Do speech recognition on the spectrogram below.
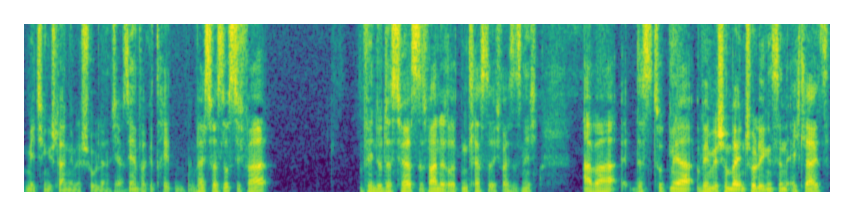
Mädchen geschlagen in der Schule. Ich Ja? habe sie einfach getreten. Weißt du, was lustig war? Wenn du das hörst, das war in der dritten Klasse, ich weiß es nicht. Aber das tut mir, wenn wir schon bei Entschuldigen sind, echt leid.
